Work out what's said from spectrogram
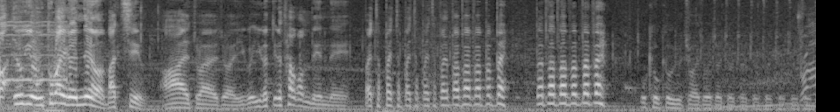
아 여기 오토바이가 있네요 마침 아 좋아요 좋아요 이거 이거 이거 타고 가면 되겠네 빨리 타 빨리 타 빨리 타 빨리 타 빨리 빨리 빨리 빨리 빨리 빨리 빨리 빨리 빨리 오케이 오케이 오케이 좋아 좋아 좋아 좋아 좋아 좋아 좋아 좋아?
